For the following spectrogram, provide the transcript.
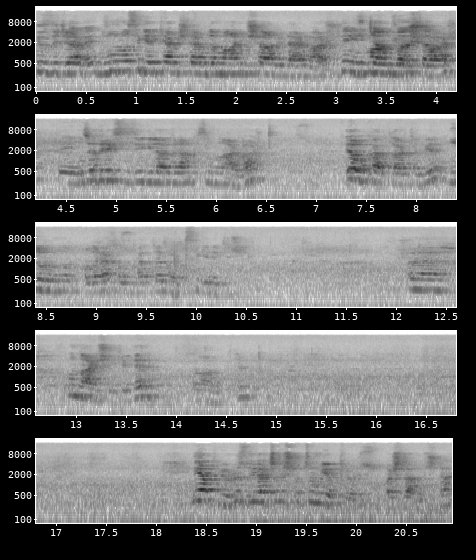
Hızlıca Evet. bulunması gereken kişiler burada mali müşavirler var, uzman görüş zaten. var. Burada direkt sizi ilgilendiren kısımlar var. Ve avukatlar tabii. Zorunlu olarak avukatların olması gerekir. Ee, bunun aynı şekilde devam edelim. Ne yapıyoruz? Bir açılış oturumu yapıyoruz başlangıçta.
